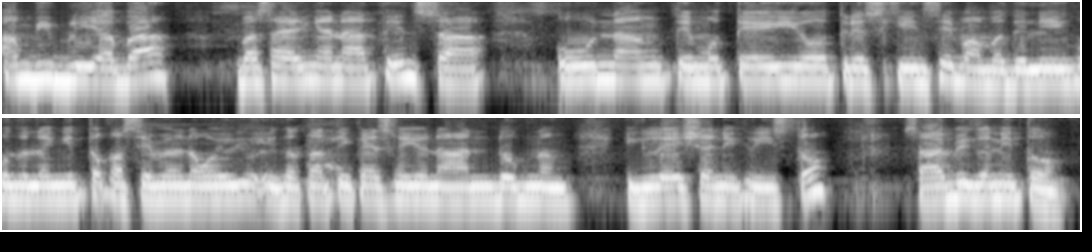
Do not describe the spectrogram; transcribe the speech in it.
Ang Biblia ba? Basahin nga natin sa unang Timoteo 3.15. Mamadaliin ko na lang ito kasi meron ako ikakatikais ngayon na handog ng Iglesia ni Cristo. Sabi ganito,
